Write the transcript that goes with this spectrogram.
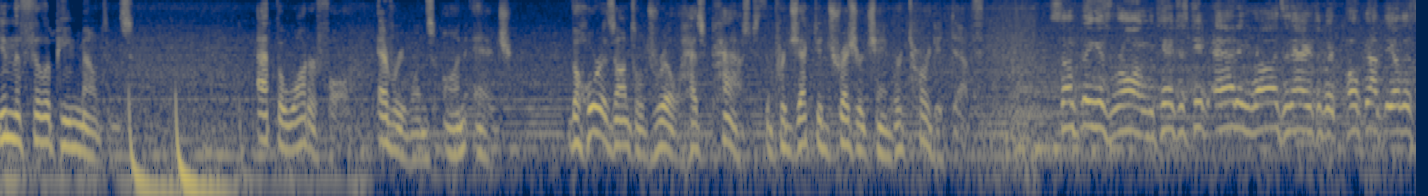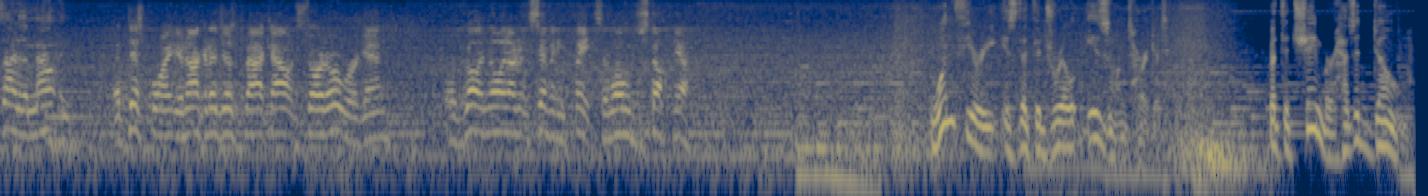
In the Philippine mountains, at the waterfall, everyone's on edge. The horizontal drill has passed the projected treasure chamber target depth. Something is wrong. We can't just keep adding rods and adding until we poke out the other side of the mountain. At this point, you're not going to just back out and start over again. We're going 970 feet, so why would you stop now? One theory is that the drill is on target. But the chamber has a dome,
